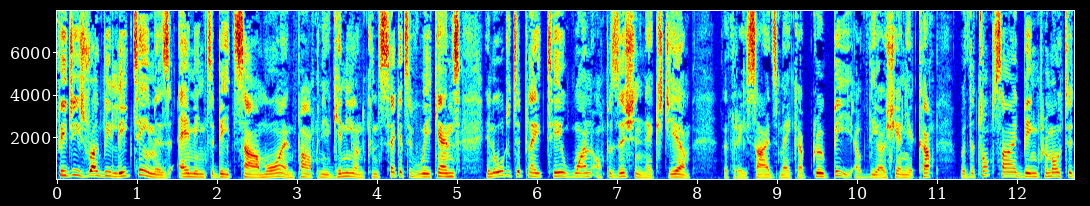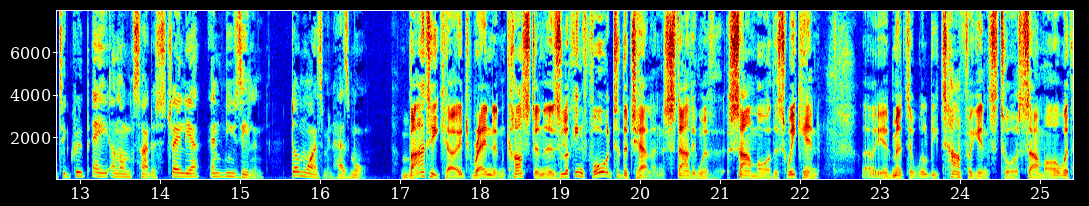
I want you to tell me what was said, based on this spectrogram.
Fiji's rugby league team is aiming to beat Samoa and Papua New Guinea on consecutive weekends in order to play Tier 1 opposition next year. The three sides make up Group B of the Oceania Cup, with the top side being promoted to Group A alongside Australia and New Zealand. Don Wiseman has more. Bati coach Brandon Costin is looking forward to the challenge, starting with Samoa this weekend. Though he admits it will be tough against Toa Samoa, with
